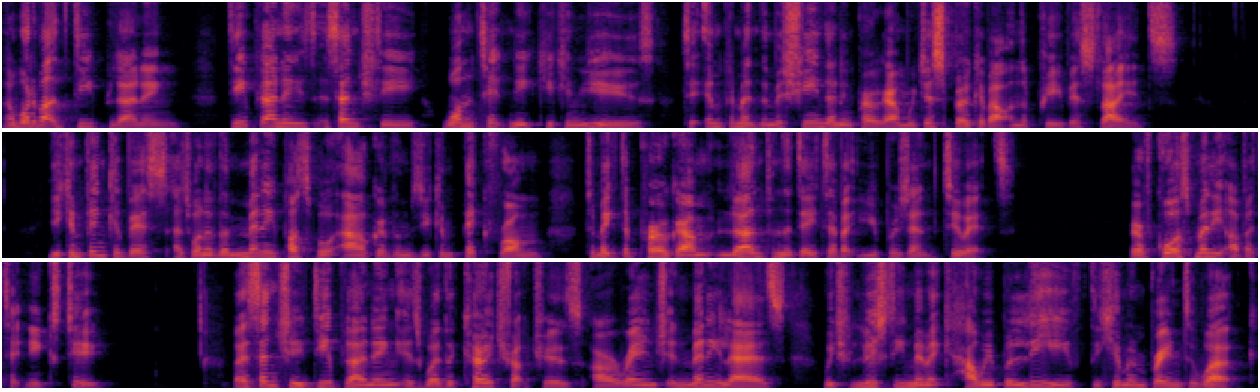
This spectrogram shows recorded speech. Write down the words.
Now what about deep learning? Deep learning is essentially one technique you can use to implement the machine learning program we just spoke about on the previous slides. You can think of this as one of the many possible algorithms you can pick from to make the program learn from the data that you present to it. There are of course many other techniques too. But essentially deep learning is where the code structures are arranged in many layers which loosely mimic how we believe the human brain to work,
